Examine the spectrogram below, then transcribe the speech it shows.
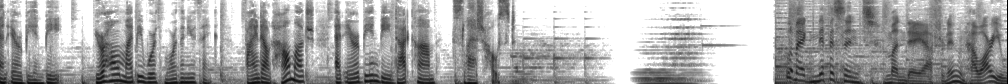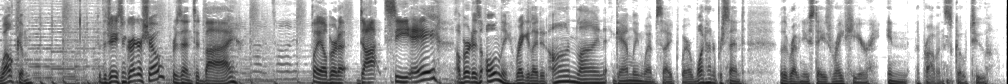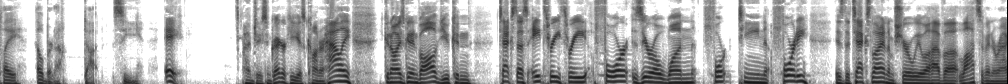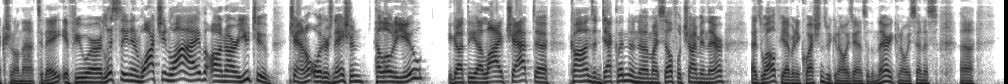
an Airbnb. Your home might be worth more than you think. Find out how much at airbnb.com/slash host. Well, a magnificent Monday afternoon. How are you? Welcome to the Jason Gregor Show, presented by PlayAlberta.ca, Alberta's only regulated online gambling website where 100% of the revenue stays right here in the province. Go to playalberta.ca. I'm Jason Gregor. He is Connor Halley. You can always get involved. You can text us 833-401-1440 is the text line. I'm sure we will have uh, lots of interaction on that today. If you are listening and watching live on our YouTube channel, Oilers Nation, hello to you. You got the uh, live chat. Uh, Cons and Declan and uh, myself will chime in there as well. If you have any questions, we can always answer them there. You can always send us uh,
